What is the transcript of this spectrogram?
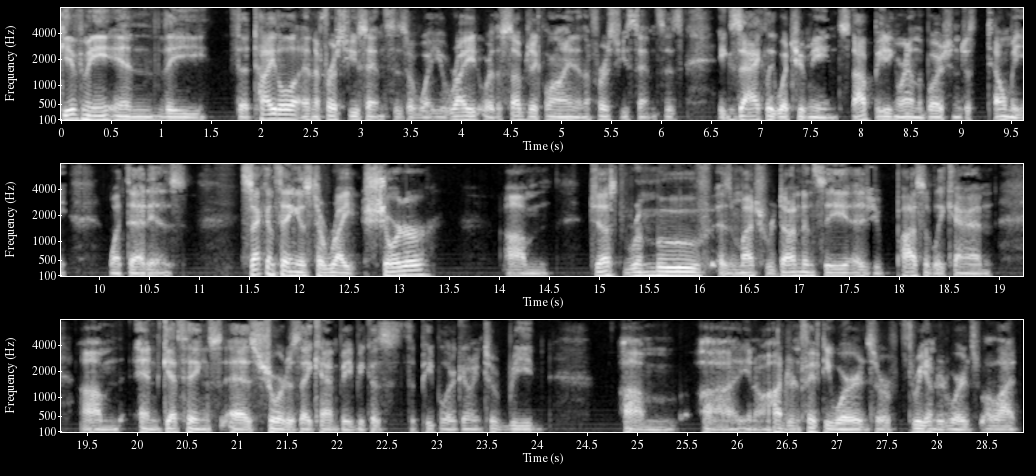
Give me in the the title and the first few sentences of what you write or the subject line and the first few sentences exactly what you mean. Stop beating around the bush and just tell me what that is. Second thing is to write shorter. Um, just remove as much redundancy as you possibly can um, and get things as short as they can be because the people are going to read um, uh, you know 150 words or 300 words a lot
